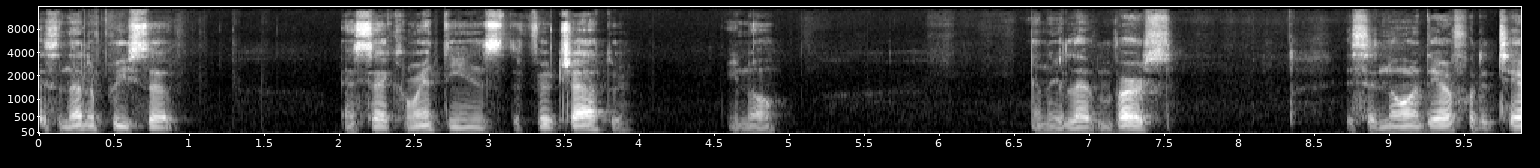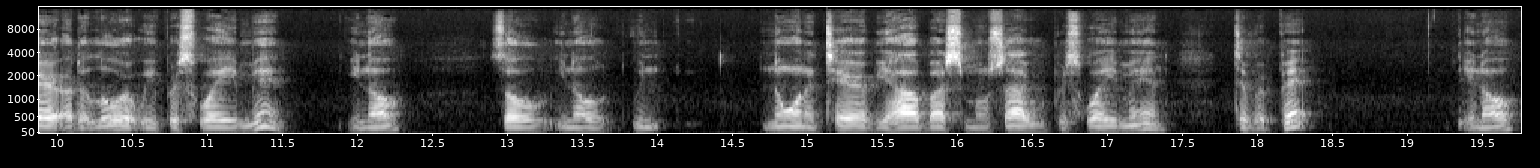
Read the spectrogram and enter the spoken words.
it's another precept in Second Corinthians, the fifth chapter, you know, in the eleventh verse. It said, knowing therefore the terror of the Lord, we persuade men, you know. So, you know, we knowing the terror of Yahweh Shemosai, we persuade men to repent, you know.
